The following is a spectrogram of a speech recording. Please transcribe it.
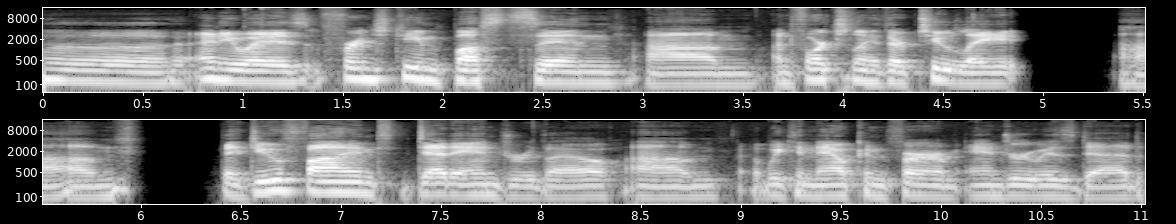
Uh, anyways, Fringe team busts in. Um, unfortunately, they're too late. Um, they do find dead Andrew though. Um, we can now confirm Andrew is dead.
